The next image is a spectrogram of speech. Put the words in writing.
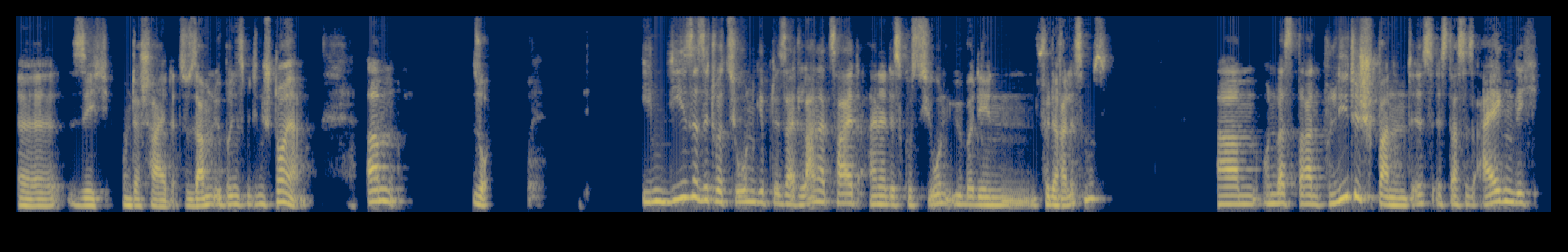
äh, sich unterscheidet. Zusammen übrigens mit den Steuern. Ähm, so. In dieser Situation gibt es seit langer Zeit eine Diskussion über den Föderalismus. Ähm, und was daran politisch spannend ist, ist, dass es eigentlich äh,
